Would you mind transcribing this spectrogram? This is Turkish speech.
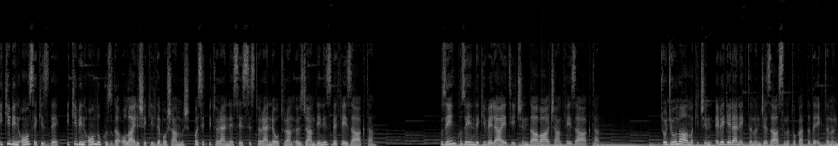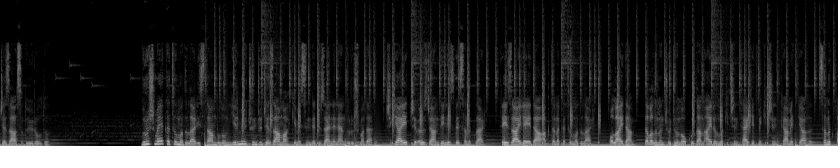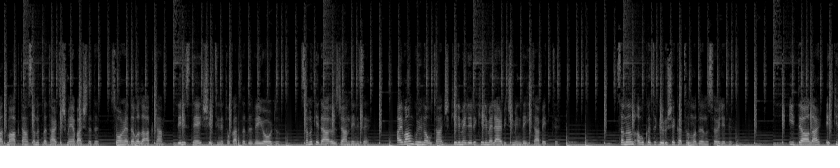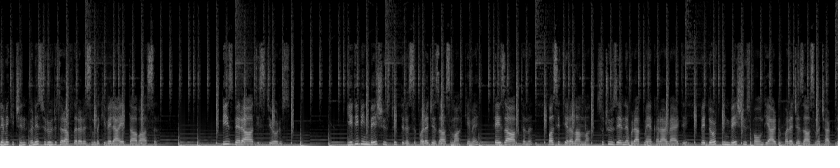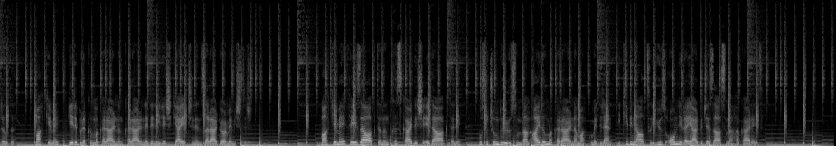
2018'de, 2019'da olaylı şekilde boşanmış, basit bir törenle sessiz törenle oturan Özcan Deniz ve Feyza Aktan. Kuzey'in kuzeyindeki velayeti için dava açan Feyza Aktan. Çocuğunu almak için eve gelen Ektan'ın cezasını tokatladı Ektan'ın cezası duyuruldu. Duruşmaya katılmadılar İstanbul'un 23. Ceza Mahkemesi'nde düzenlenen duruşmada, şikayetçi Özcan Deniz ve sanıklar, Feyza ile Eda Aktan'a katılmadılar. Olaydan, Davalı'nın çocuğunu okuldan ayrılmak için terk etmek için ikametgahı, sanık Fatma Aktan sanıkla tartışmaya başladı. Sonra Davalı Aktan, Deniz T. şirtini tokatladı ve yordu. Sanık Eda Özcan Deniz'e. Hayvan guyuna utanç, kelimeleri kelimeler biçiminde hitap etti. Sanığın avukatı görüşe katılmadığını söyledi. İddialar, etkilemek için öne sürüldü taraflar arasındaki velayet davası. Biz beraat istiyoruz. 7500 Türk Lirası para cezası mahkeme, Feyza Aktan'ı, basit yaralanma, suçu üzerine bırakmaya karar verdi ve 4500 pound yargı para cezasına çarptırıldı. Mahkeme, geri bırakılma kararının kararı nedeniyle şikayetçinin zarar görmemiştir. Mahkeme, Feyza Aktan'ın kız kardeşi Eda Aktan'ı, bu suçun duyurusundan ayrılma kararına mahkum edilen 2610 lira yargı cezasına hakaret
